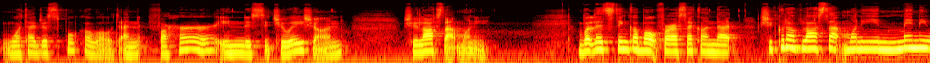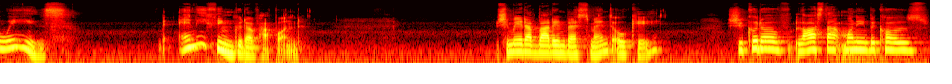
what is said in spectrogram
what I just spoke about. And for her in this situation, she lost that money. But let's think about for a second that she could have lost that money in many ways. Anything could have happened. She made a bad investment, okay. She could have lost that money because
